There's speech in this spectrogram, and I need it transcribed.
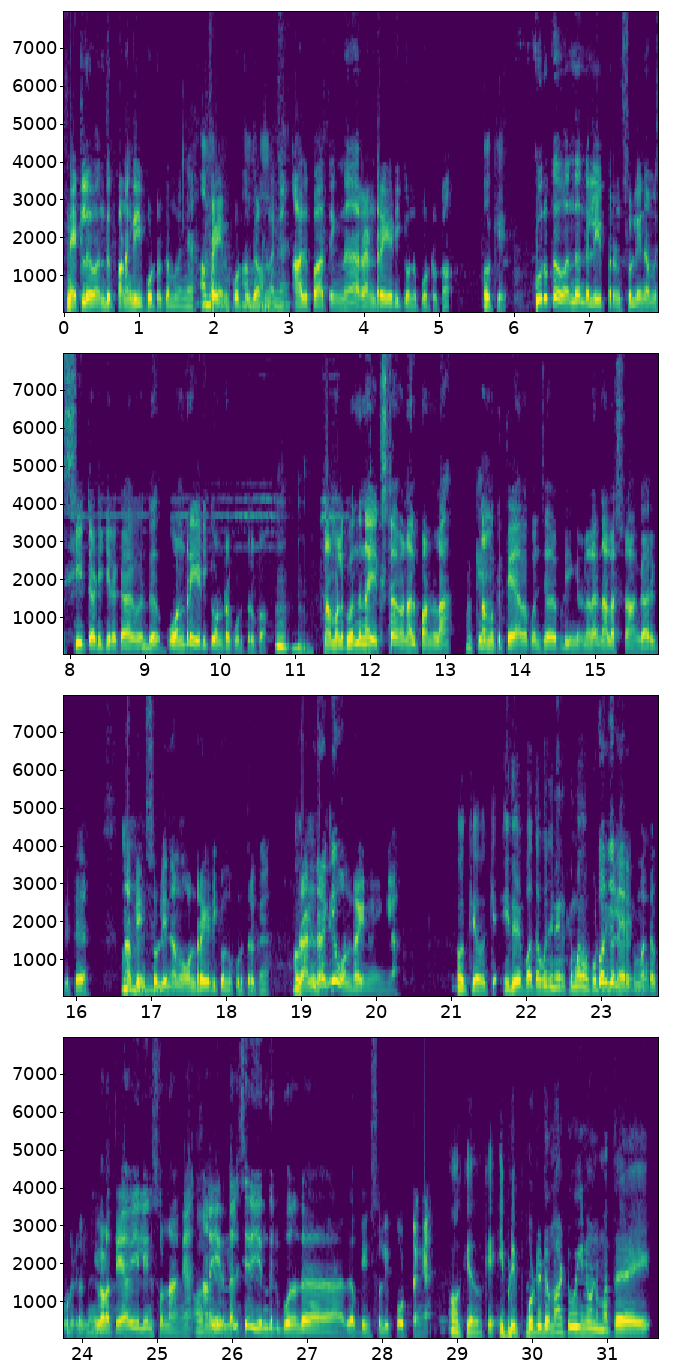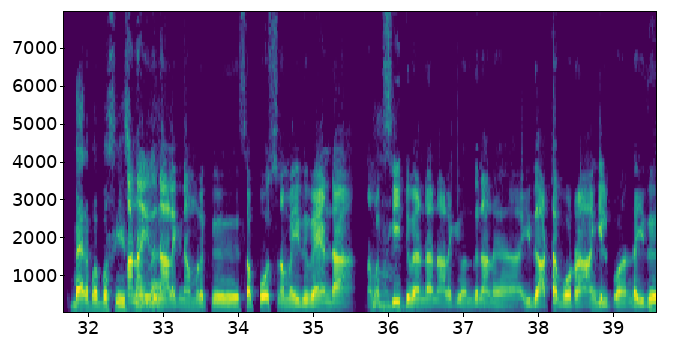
நெட்ல வந்து பனங்கை போட்டிருக்கோம்லங்க ஆமா, ஃப்ரேம் போட்டிருக்கோம்லங்க அது பாத்தீங்கன்னா ரெண்டரை அடிக்கு ஒன்று போட்டிருக்கோம். ஓகே. குறுக்க வந்து அந்த லீப்பர்னு சொல்லி நம்ம சீட் அடிக்கிறதுக்காக வந்து ஒன்றரை அடிக்கு ஒன்றரை கொடுத்துருக்கோம். நம்மளுக்கு வந்து என்ன எக்ஸ்ட்ரா வேணாலும் பண்ணலாம். நமக்கு தேவை கொஞ்சம் அப்படிங்கறனால நல்லா ஸ்ட்ராங்கா இருக்கட்டு அப்படின்னு சொல்லி நம்ம ஒன்றரை அடிக்கு ஒன்று கொடுத்துருக்கேன் ரெண்டரைக்கு ஒன்றரைன்னு வைங்களேன். Okay okay. இதுவே பார்த்தா கொஞ்சம் நெருக்கமா தான் போட்டு கொஞ்சம் நெருக்கமா தான் கொடுத்துருக்கேன் இவ்வளவு தேவையில்லைன்னு சொன்னாங்க. ஆனா இருந்தாலும் சரி இருந்துட்டு போதும் இந்த இது அப்படின்னு சொல்லி போட்டேங்க. Okay okay. இப்படி போட்டுட்டோம்னா டூ இன் ஒன் மத்த வேற பர்பஸ் யூஸ் ஆனா இது நாளைக்கு நம்மளுக்கு சப்போஸ் நம்ம இது வேண்டாம் நமக்கு சீட்டு வேண்டாம் நாளைக்கு வந்து நான் இது அட்டை போடுறேன் ஆங்கில் அந்த இது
